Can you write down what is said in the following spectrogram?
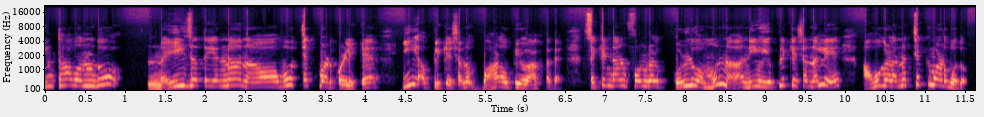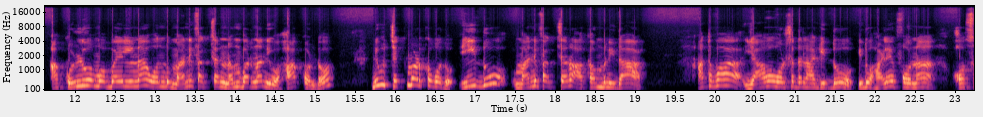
ಇಂಥ ಒಂದು ನೈಜತೆಯನ್ನ ನಾವು ಚೆಕ್ ಮಾಡ್ಕೊಳ್ಳಿಕ್ಕೆ ಈ ಅಪ್ಲಿಕೇಶನ್ ಬಹಳ ಉಪಯೋಗ ಆಗ್ತದೆ. ಸೆಕೆಂಡ್ ಹ್ಯಾಂಡ್ ಫೋನ್ಗಳು ಕೊಳ್ಳುವ ಮುನ್ನ ನೀವು ಅಪ್ಲಿಕೇಶನ್ ಅಲ್ಲಿ ಅವುಗಳನ್ನ ಚೆಕ್ ಮಾಡಬಹುದು ಆ ಕೊಳ್ಳುವ ಮೊಬೈಲ್ನ ಒಂದು ಮ್ಯಾನುಫ್ಯಾಕ್ಚರ್ ನಂಬರ್ನ ನೀವು ಹಾಕೊಂಡು ನೀವು ಚೆಕ್ ಮಾಡ್ಕೋಬಹುದು ಇದು ಮ್ಯಾನುಫ್ಯಾಕ್ಚರ್ ಆ ಕಂಪನಿದ ಅಥವಾ ಯಾವ ವರ್ಷದಲ್ಲಿ ಆಗಿದ್ದು, ಇದು ಹಳೆ ಫೋನಾ ಹೊಸ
